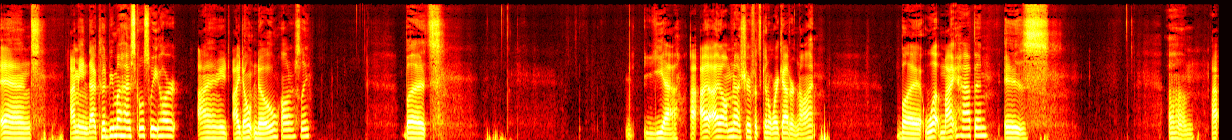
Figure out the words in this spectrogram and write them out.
And I mean, that could be my high school sweetheart. I I don't know honestly, but yeah, I I I'm not sure if it's gonna work out or not. But what might happen is, um, I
